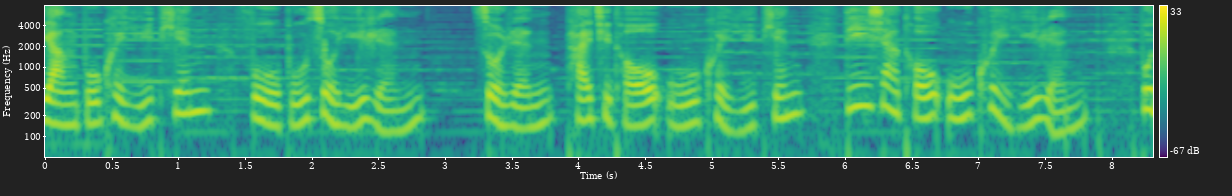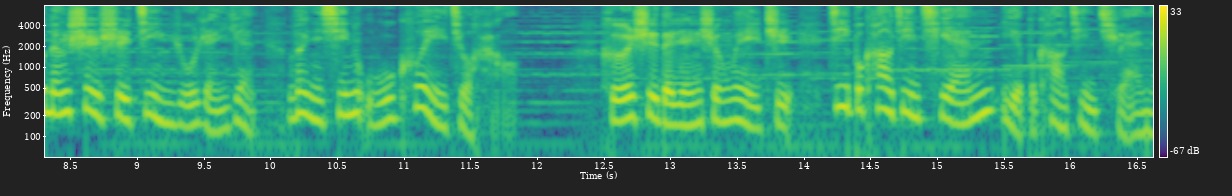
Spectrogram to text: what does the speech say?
养不愧于天，俯不作于人。”做人抬起头无愧于天，低下头无愧于人，不能事事尽如人愿，问心无愧就好。合适的人生位置，既不靠近钱，也不靠近权，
